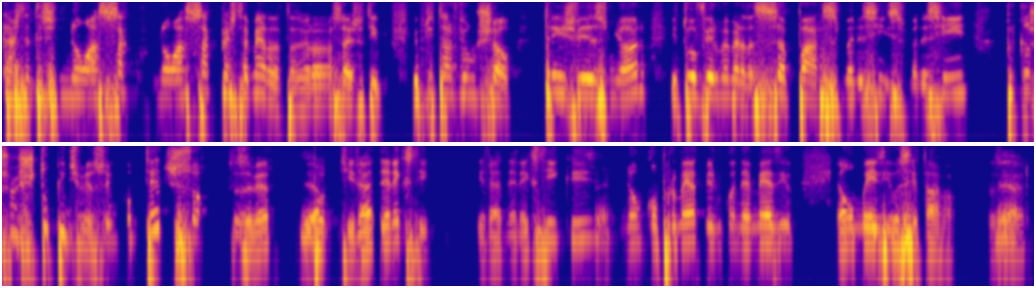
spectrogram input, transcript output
que às tantas não há saco, não há saco para esta merda, estás a ver? Ou seja, tipo, eu podia estar a ver um show três vezes melhor e estou a ver uma merda sapar semana sim, semana sim, porque eles são estúpidos mesmo, são incompetentes só, estás a ver? Yeah. Ponto, tirando a NXT. Tirando a NXT que Sim. não compromete, mesmo quando é médio, é um médio aceitável. Estás a Yeah. ver?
